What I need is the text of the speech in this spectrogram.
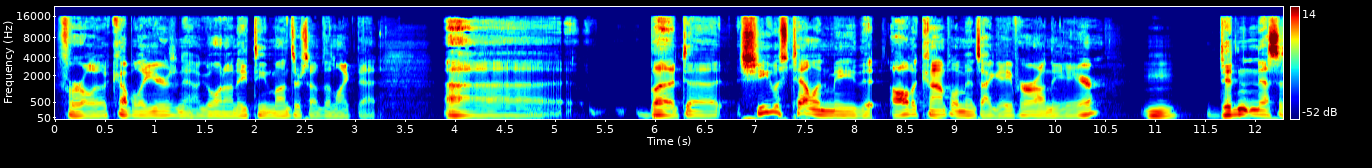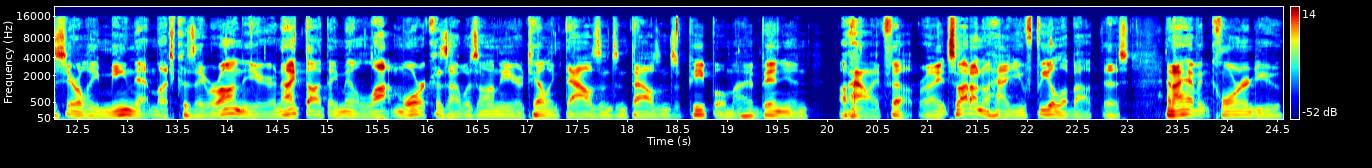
for a couple of years now, going on 18 months or something like that. Uh, but uh, she was telling me that all the compliments I gave her on the air mm-hmm. didn't necessarily mean that much because they were on the air. And I thought they meant a lot more because I was on the air telling thousands and thousands of people my opinion of how I felt, right? So I don't know how you feel about this. And I haven't cornered you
